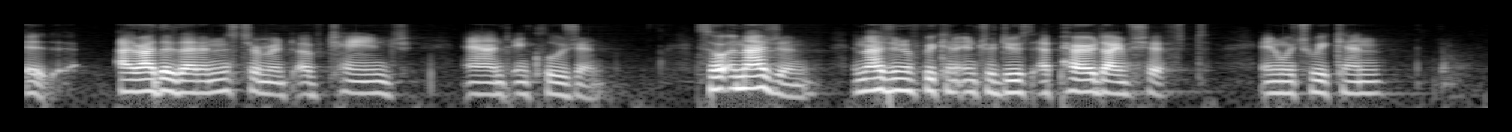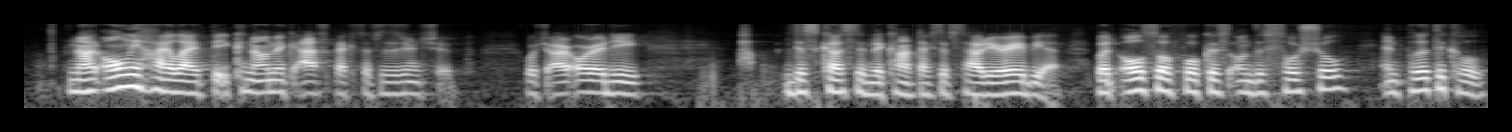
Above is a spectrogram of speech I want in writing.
it, uh, rather than an instrument of change and inclusion. So imagine, imagine if we can introduce a paradigm shift in which we can not only highlight the economic aspects of citizenship, which are already discussed in the context of Saudi Arabia, but also focus on the social and political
